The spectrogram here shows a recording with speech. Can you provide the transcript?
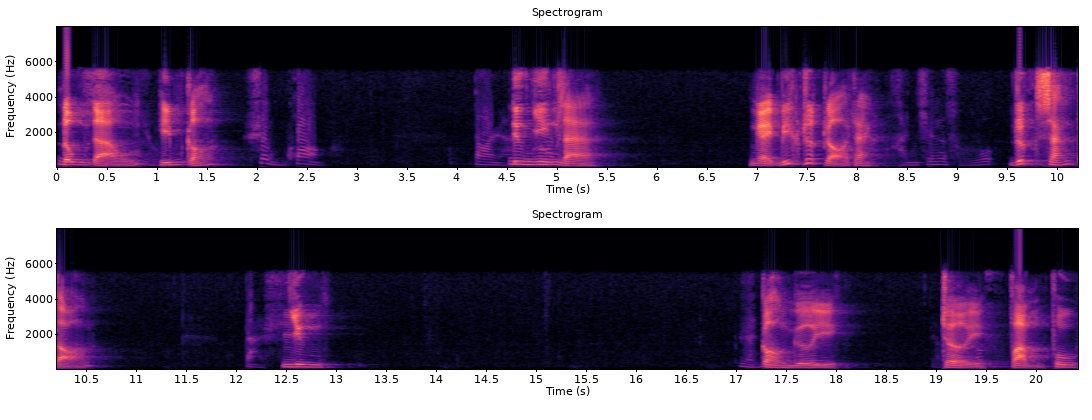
Đông đảo hiếm có. Đương nhiên là ngài biết rất rõ ràng rất sáng tỏ. Nhưng còn người trời phạm phu,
